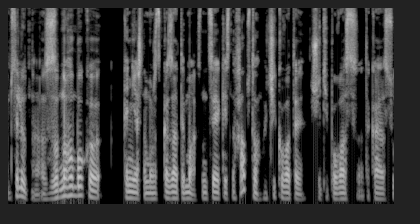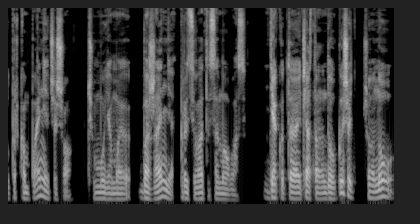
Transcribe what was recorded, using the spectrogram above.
Абсолютно. З одного боку, звісно, можна сказати, Макс, ну це якесь нахабство, очікувати, що типу, у вас така суперкомпанія, чи що. Чому я маю бажання працювати саме у вас? Дякую, часто надовго пишуть, що ну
